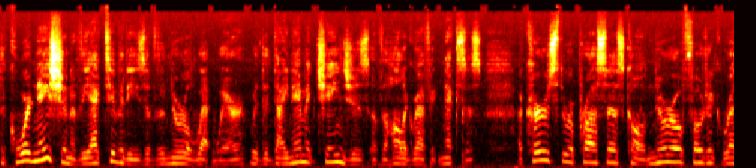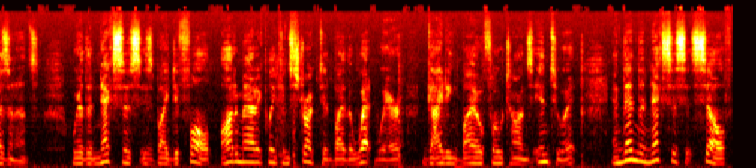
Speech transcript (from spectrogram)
The coordination of the activities of the neural wetware with the dynamic changes of the holographic nexus occurs through a process called neurophotic resonance, where the nexus is by default automatically constructed by the wetware guiding biophotons into it, and then the nexus itself,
